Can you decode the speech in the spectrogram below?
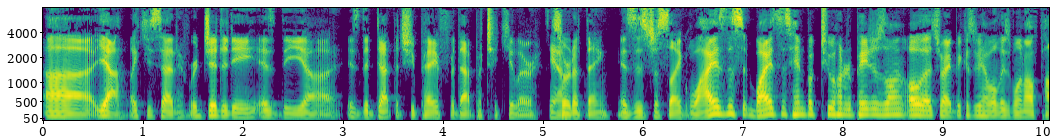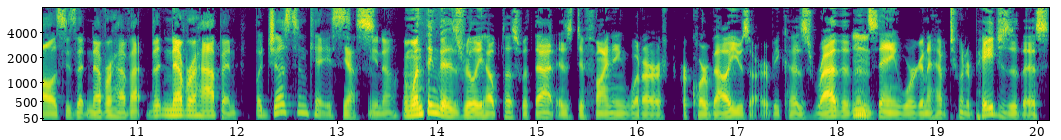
uh yeah like you said rigidity is the uh is the debt that you pay for that particular Yeah. sort of thing is this just like why is this why is this handbook 200 pages long oh that's right because we have all these one-off policies that never have that never happen but just in case Yes. you know And one thing that has really helped us with that is defining what our, our core values are. Because rather than Mm. saying we're going to have 200 pages of this,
